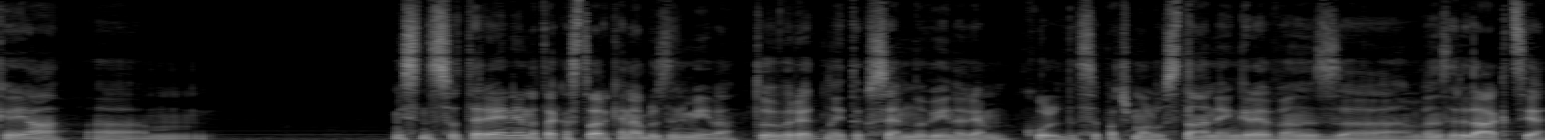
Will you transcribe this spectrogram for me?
ki ja. Um, mislim, da so tereni ena taka stvar, ki je najbolj zanimiva. To je verjetno in tako vsem novinarjem kul, cool, da se pač malo ustane in gre ven z, ven z redakcije.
